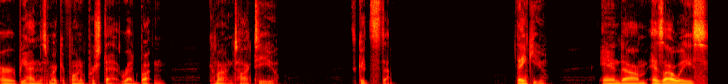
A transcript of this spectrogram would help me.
or behind this microphone and push that red button. Come out and talk to you. It's a good step. Thank you. And um, as always,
